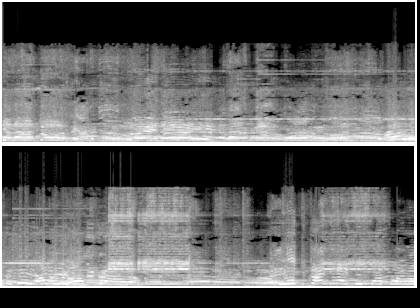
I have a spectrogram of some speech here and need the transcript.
जवाब दो ये हम लोग का ये है नहीं आएगा बीच में बहुत हो।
